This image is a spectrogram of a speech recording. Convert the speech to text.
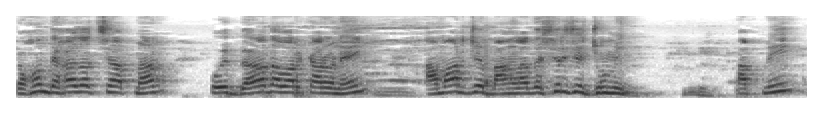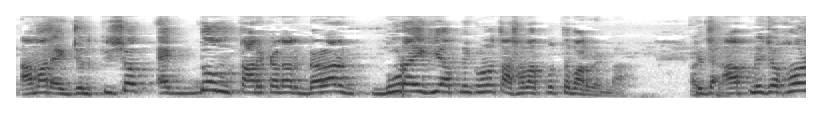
তখন দেখা যাচ্ছে আপনার ওই বেড়া দেওয়ার কারণেই আমার যে বাংলাদেশের যে জমি আপনি আমার একজন কৃষক একদম তার কাটার বেড়ার গোড়ায় গিয়ে আপনি কোনো চাষাবাদ করতে পারবেন না। কিন্তু আচ্ছা। আপনি যখন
